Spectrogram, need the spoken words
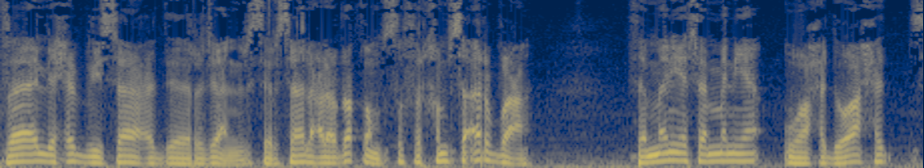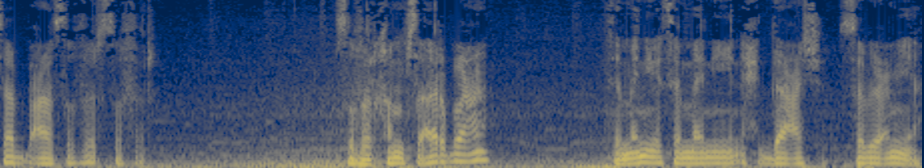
فاللي يحب يساعد رجاء يرسل رسالة على الرقم 054 ثمانية ثمانية واحد واحد سبعة صفر صفر. صفر خمسة أربعة ثمانية وثمانين أحد عشر سبعمية.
